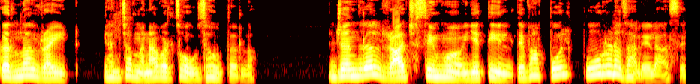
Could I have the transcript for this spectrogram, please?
कर्नल राईट यांच्या मनावरचं ओझं उतरलं. जनरल राजसिंह येतील तेव्हा पूल पूर्ण झालेला असेल.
